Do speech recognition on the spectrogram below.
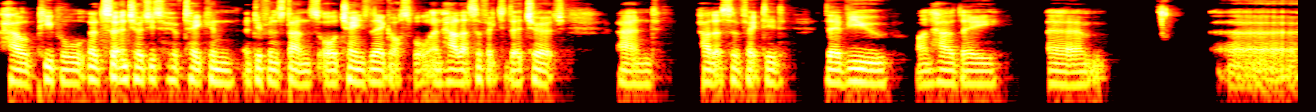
how people at certain churches have taken a different stance or changed their gospel and how that's affected their church and how that's affected their view on how they um, uh,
